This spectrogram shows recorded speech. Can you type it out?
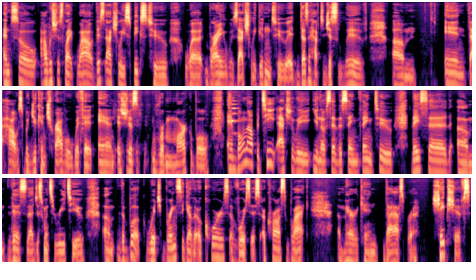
and so I was just like, wow, this actually speaks to what Bryant was actually getting to. It doesn't have to just live. Um, in the house, but you can travel with it, and it's just remarkable. And Bon Appetit actually, you know, said the same thing too. They said um, this. That I just want to read to you um, the book, which brings together a chorus of voices across Black American diaspora, shapeshifts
